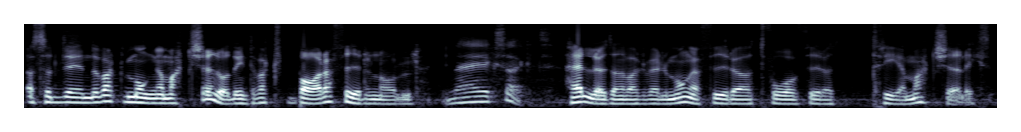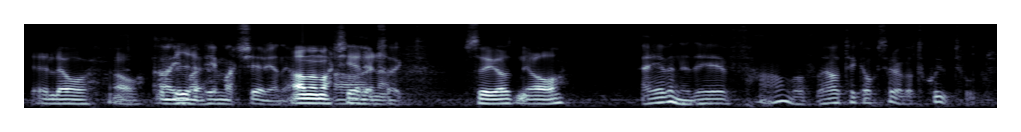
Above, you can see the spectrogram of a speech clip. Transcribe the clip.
alltså det har ändå varit många matcher då. Det har inte varit bara 4-0 Nej, exakt. heller utan det har varit väldigt många 4-2, 4-3 matcher liksom. Eller ja, ja Ja, i, det? i matchserien Ja, men matchserierna. exakt. Så jag, ja. Nej, jag vet inte, det är fan vad, jag tycker också det har gått sjukt fort.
